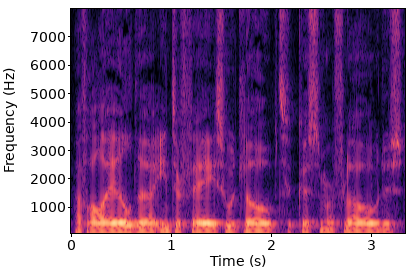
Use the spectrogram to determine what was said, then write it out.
Maar vooral heel de interface, hoe het loopt, customer flow. Dus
